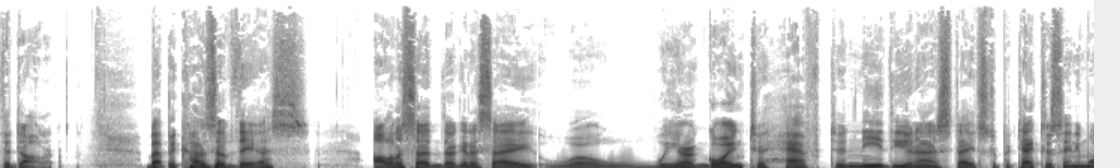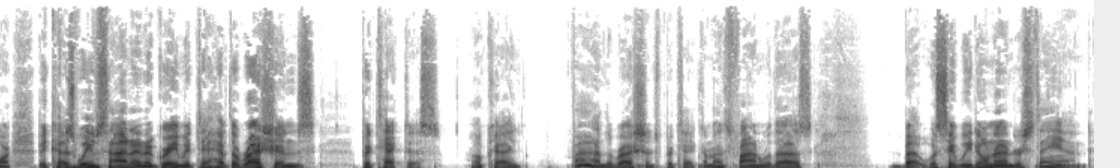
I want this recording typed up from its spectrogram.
the dollar. But because of this, all of a sudden they're going to say, well, we aren't going to have to need the United States to protect us anymore because we've signed an agreement to have the Russians protect us. Okay, fine. The Russians protect them. That's fine with us. But well, see, we don't understand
